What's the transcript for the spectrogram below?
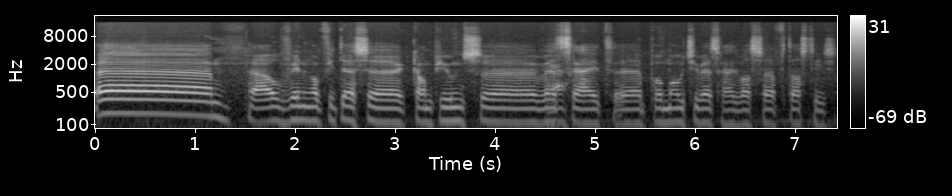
Ehm, ja, overwinning op Vitesse, kampioenswedstrijd, eh, promotiewedstrijd was eh, fantastisch.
